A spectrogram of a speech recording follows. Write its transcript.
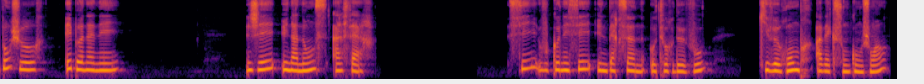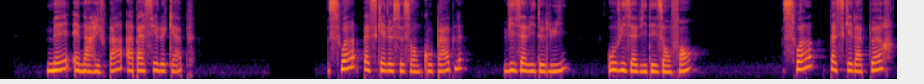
Bonjour et bonne année. J'ai une annonce à faire. Si vous connaissez une personne autour de vous qui veut rompre avec son conjoint, mais elle n'arrive pas à passer le cap, soit parce qu'elle se sent coupable vis-à-vis de lui ou vis-à-vis des enfants, soit parce qu'elle a peur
